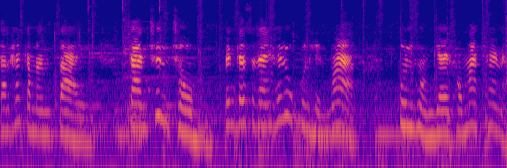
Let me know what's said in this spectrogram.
การให้กำลังใจ การชื่นชม เป็นการแสดงให้ลูกคุณเห็นว่า คุณห่วงใยเขามากแค่ไหน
